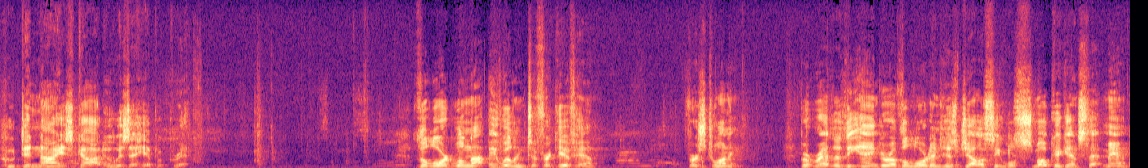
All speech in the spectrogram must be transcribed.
who denies God, who is a hypocrite. The Lord will not be willing to forgive him. Verse 20 but rather the anger of the Lord and his jealousy will smoke against that man.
